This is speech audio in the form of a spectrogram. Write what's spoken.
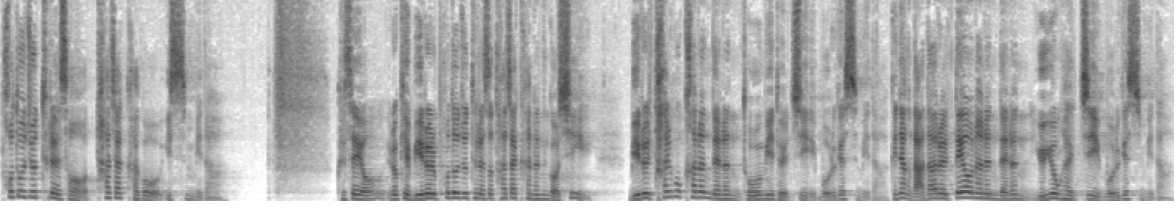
포도주 틀에서 타작하고 있습니다. 글쎄요, 이렇게 밀을 포도주 틀에서 타작하는 것이 밀을 탈곡하는 데는 도움이 될지 모르겠습니다. 그냥 나다를 떼어내는 데는 유용할지 모르겠습니다.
